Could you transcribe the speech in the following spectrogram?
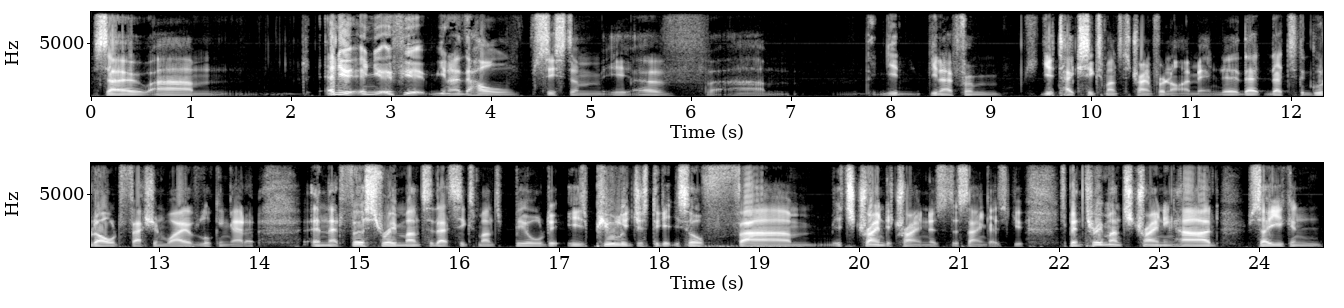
So, um, and you, and you, if you, you know, the whole system of, um, you, you know, from you take six months to train for an Ironman. That that's the good old fashioned way of looking at it. And that first three months of that six months build is purely just to get yourself. Um, it's train to train, as the saying goes. You spend three months training hard so you can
